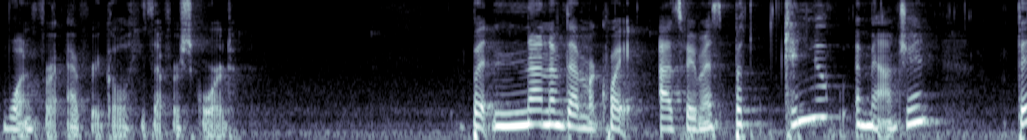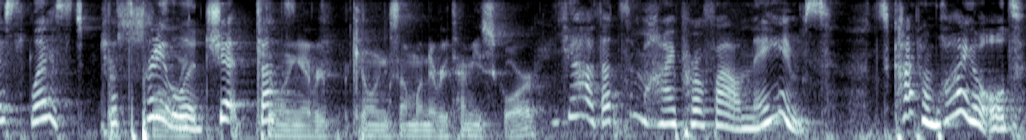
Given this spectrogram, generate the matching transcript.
one for every goal he's ever scored. But none of them are quite as famous. But can you imagine this list? Just that's pretty legit. That's Killing every killing someone every time you score. yeah, that's some high-profile names. It's kind of wild.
